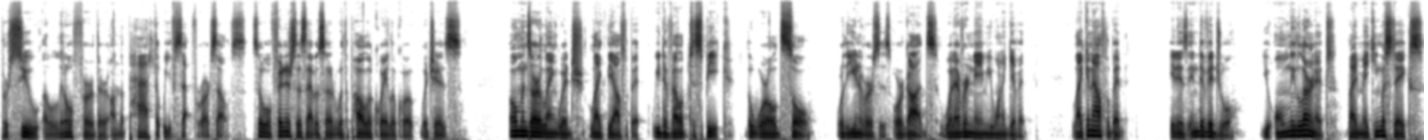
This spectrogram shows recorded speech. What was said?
pursue a little further on the path that we've set for ourselves. So we'll finish this episode with a Paulo Coelho quote, which is Omens are a language like the alphabet. We develop to speak the world's soul, or the universe's, or God's, whatever name you want to give it. Like an alphabet, it is individual. You only learn it by making mistakes,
